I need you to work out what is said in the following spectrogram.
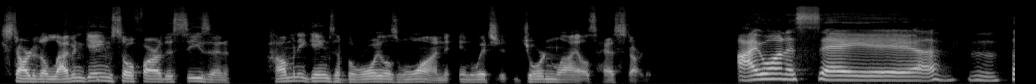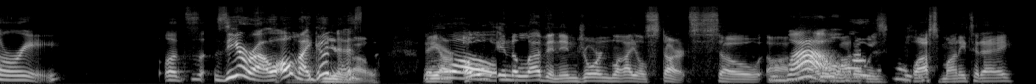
started 11 games so far this season. How many games have the Royals won in which Jordan Lyles has started? I want to say three. Let's zero. Oh my goodness. Zero. They are Whoa. 0 in 11 in Jordan Lyles starts. So uh, wow, Colorado is plus money today.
